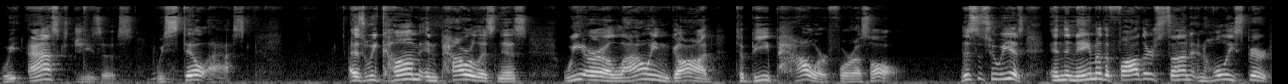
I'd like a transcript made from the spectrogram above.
We ask Jesus. We still ask. As we come in powerlessness, we are allowing God to be power for us all. This is who He is. In the name of the Father, Son, and Holy Spirit,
